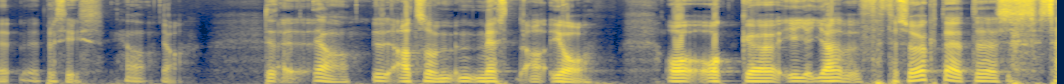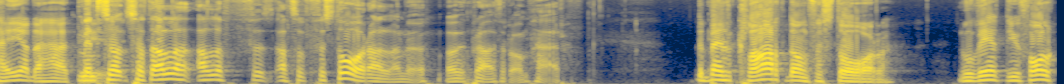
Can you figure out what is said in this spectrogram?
Eh, Precis. ja. Ja. Du, ja. Alltså mest, ja. Och, och eh, jag försökte att eh, säga det här till... Men så, så att alla, alla för, alltså förstår alla nu vad vi pratar om här? Men klart de förstår. Nu vet ju folk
